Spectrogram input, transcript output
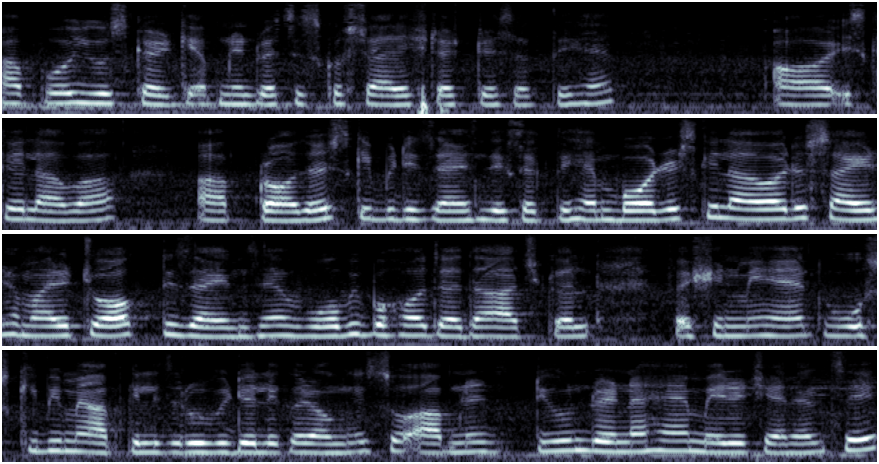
आप वो यूज़ करके अपने ड्रेसेस को स्टाइलिश टच दे सकते हैं। और इसके अलावा आप ट्राउज़र्स की भी डिज़ाइन देख सकते हैं। बॉर्डर्स के अलावा जो साइड हमारे चौक डिज़ाइन हैं, वो भी बहुत ज़्यादा आजकल फ़ैशन में है तो वो उसकी भी मैं आपके लिए ज़रूर वीडियो लेकर आऊँगी। सो आपने ट्यून रहना है मेरे चैनल से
